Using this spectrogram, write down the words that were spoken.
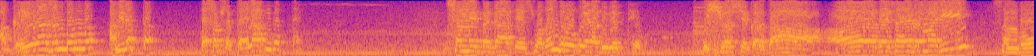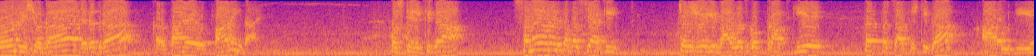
अग्रेवा संभव हुआ अभिव्यक्त। या सबसे पहला अभिव्यक्त है। समय प्रकार से स्वतंत्र रूपेण अभिव्यक्त है वो। विश्व से करता और कैसा है ब्रह्मा जी संपूर्ण विश्व का, जगत का करता है उत्पादिता है उसके लिए कितना समय उन्होंने तपस्या की चतुष्व की भागवत को प्राप्त किए, तत्पश्चात सृष्टि का आरंभ किए।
